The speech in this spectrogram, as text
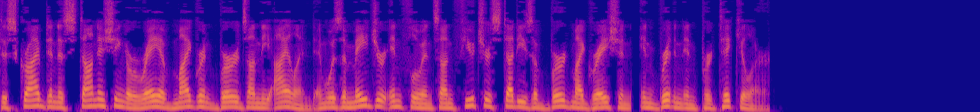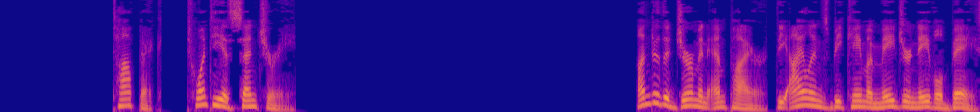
described an astonishing array of migrant birds on the island and was a major influence on future studies of bird migration, in Britain in particular. 20th century Under the German Empire, the islands became a major naval base,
